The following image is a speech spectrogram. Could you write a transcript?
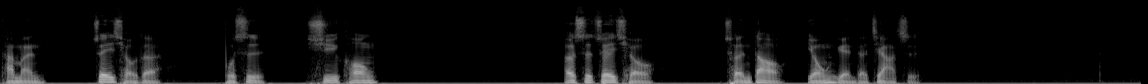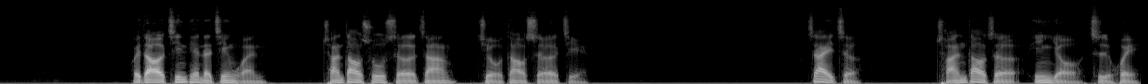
他们追求的不是虚空，而是追求存到永远的价值。回到今天的经文，《传道书》十二章九到十二节。再者，传道者应有智慧，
